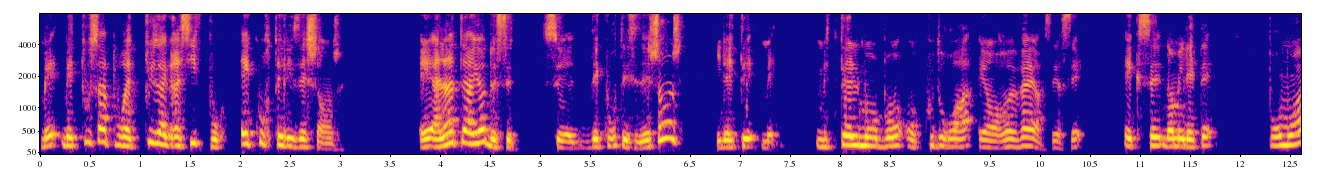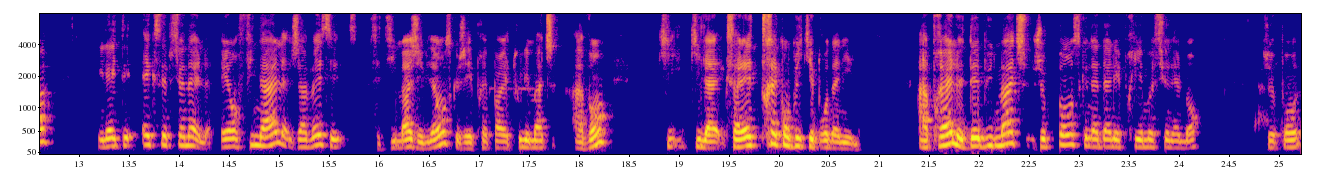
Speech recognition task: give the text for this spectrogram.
Mais, tout ça pour être plus agressif, pour écourter les échanges. Et à l'intérieur de ce, d'écourter ces échanges, il a été tellement bon en coup droit et en revers. Non, mais il était, pour moi, il a été exceptionnel. Et en finale, j'avais cette image, évidemment, parce que j'avais préparé tous les matchs avant. que ça allait être très compliqué pour Daniel. Après, le début de match, je pense que Nadal est pris émotionnellement. Je pense.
